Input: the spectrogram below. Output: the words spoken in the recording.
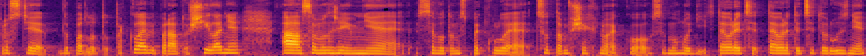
Prostě dopadlo to takhle, vypadá to šíleně a samozřejmě se o tom spekuluje, co tam všechno jako se mohlo dít. Teoretici, teoretici to různě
